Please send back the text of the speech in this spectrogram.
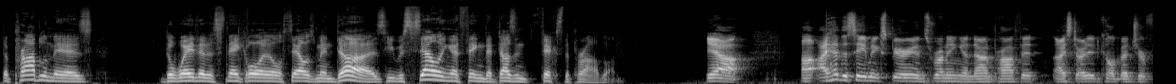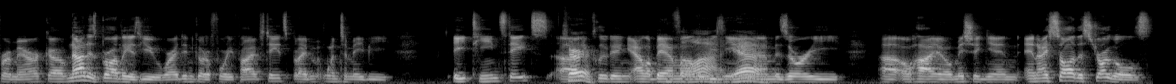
The problem is the way that a snake oil salesman does, he was selling a thing that doesn't fix the problem. yeah. Uh, I had the same experience running a nonprofit I started called Venture for America. Not as broadly as you, where I didn't go to 45 states, but I went to maybe 18 states, uh, Sure. including Alabama, That's a lot, Louisiana, yeah. Missouri, uh, Ohio, Michigan. And I saw the struggles.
